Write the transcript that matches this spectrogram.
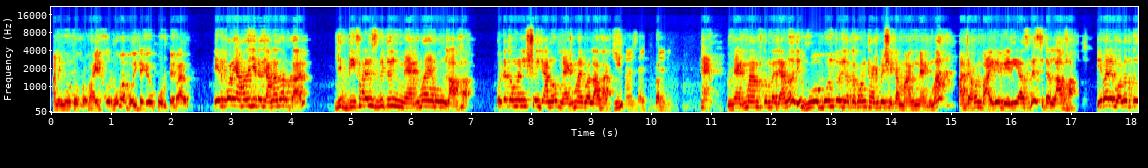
আমি নোটও প্রোভাইড করব বা বই থেকেও পড়তে পারো। এরপরে আমাদের যেটা জানা দরকার যে ডিফারেন্স বিটুইন ম্যাগমা এবং লাভা ওটা তোমরা নিশ্চয়ই জানো ম্যাগমা এবং লাভা কি? হ্যাঁ ম্যাগমা তোমরা জানো যে ভূ অভ্যন্তরে যতক্ষণ থাকবে সেটা মাগ ম্যাগমা আর যখন বাইরে বেরিয়ে আসবে সেটা লাভা এবারে বলো তো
